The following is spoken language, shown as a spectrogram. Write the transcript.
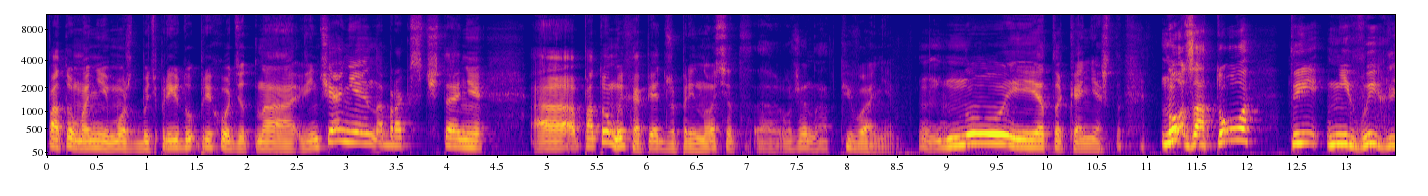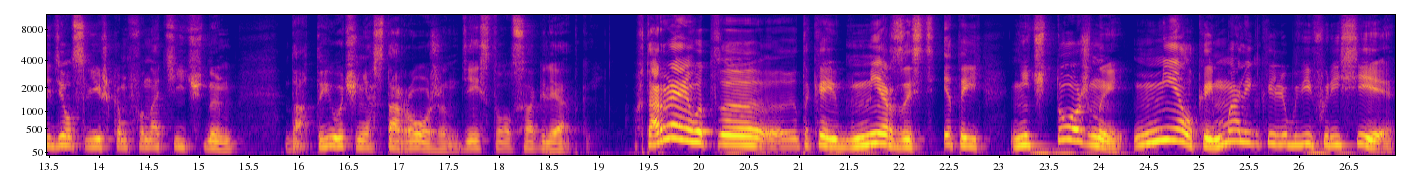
потом они, может быть, приду, приходят на венчание, на бракосочетание – а потом их опять же приносят э, уже на отпевание. Ну и это, конечно. Но зато ты не выглядел слишком фанатичным. Да, ты очень осторожен, действовал с оглядкой. Вторая вот э, такая мерзость этой ничтожной, мелкой, маленькой любви фарисея,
